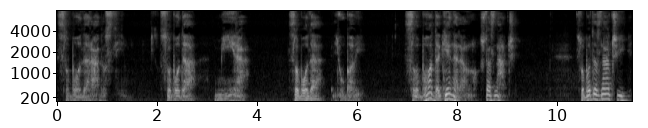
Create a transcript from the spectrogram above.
sloboda radosti, sloboda mira, sloboda ljubavi. Sloboda generalno, šta znači? Sloboda znači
